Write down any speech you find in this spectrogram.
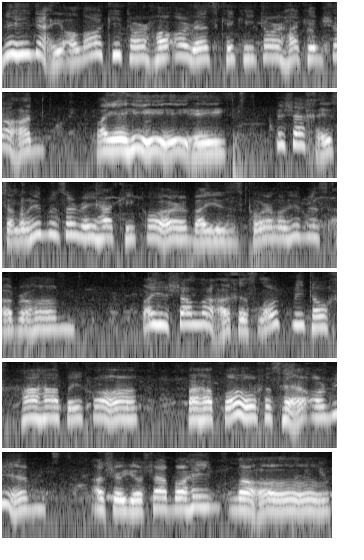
והנה עלה קיטור האורץ כקיטור הכבשן, ויהי Bishach is Elohim was a rei ha-kikor, v'yiz kor Abraham, v'yishalach is lot mitoch ha-ha-fecho, v'ha-foch is her-orim, asher yosha bohen lot,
